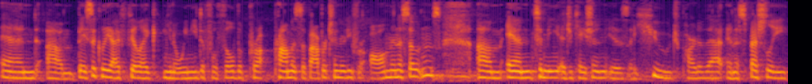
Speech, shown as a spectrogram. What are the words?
And um, basically, I feel like you know we need to fulfill the pro- promise of opportunity for all Minnesotans. Um, and to me, education is a huge part of that, and especially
